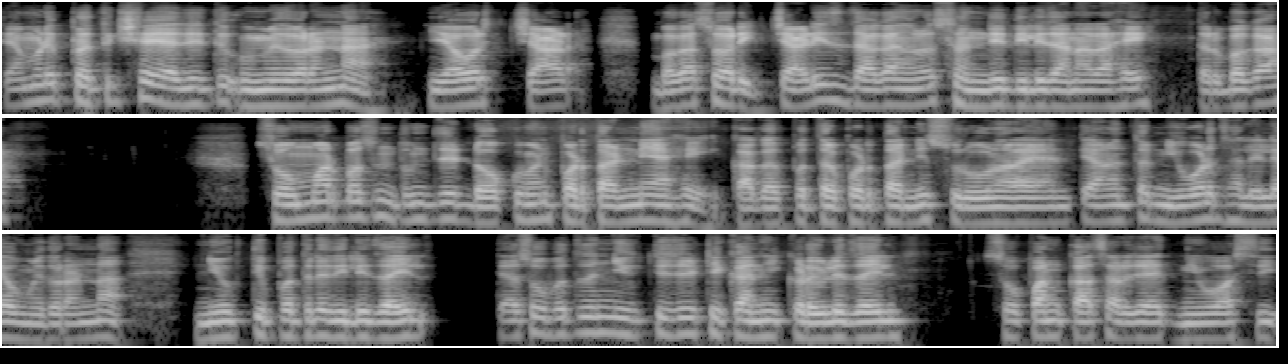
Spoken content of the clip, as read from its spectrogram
त्यामुळे प्रतीक्षा यादीतील उमेदवारांना यावर चार बघा सॉरी चाळीस जागांवर संधी दिली जाणार आहे. तर बघा सोमवारपासून तुमचे डॉक्युमेंट पडताळणी आहे कागदपत्र पडताळणी सुरू होणार आहे आणि त्यानंतर निवड झालेल्या उमेदवारांना नियुक्तीपत्रे दिली जाईल. त्यासोबतच नियुक्तीचे ठिकाणही कळवले जाईल. सोपान कासार जे आहेत निवासी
